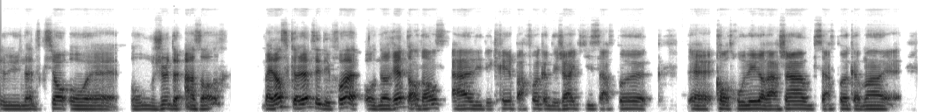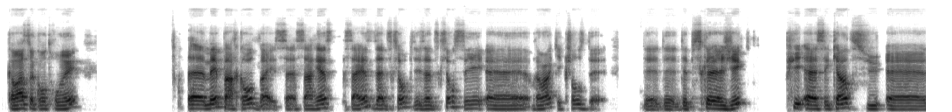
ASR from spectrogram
une addiction au, euh, au jeu de hasard, ben dans ce cas-là, tu sais, des fois, on aurait tendance à les décrire parfois comme des gens qui ne savent pas euh, contrôler leur argent ou qui ne savent pas comment, euh, comment se contrôler. Mais par contre, ben, ça, ça reste, ça reste des addictions. Puis les addictions, c'est vraiment quelque chose de, de, psychologique. Puis euh, c'est quand tu, euh,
